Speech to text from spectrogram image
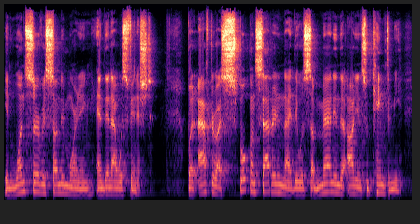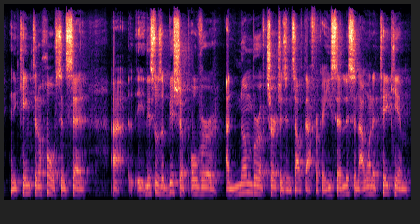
in one service Sunday morning, and then I was finished. But after I spoke on Saturday night, there was a man in the audience who came to me, and he came to the host and said, uh, this was a bishop over a number of churches in South Africa. He said, "Listen, I want to take him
